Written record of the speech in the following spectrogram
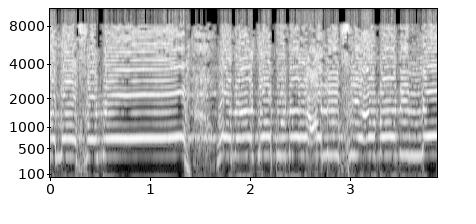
على فمه. ونادى بني علي في أمان الله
